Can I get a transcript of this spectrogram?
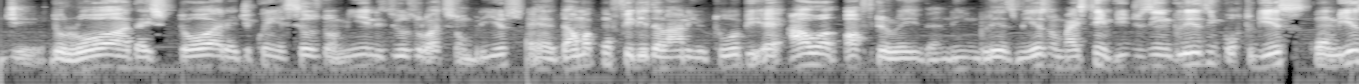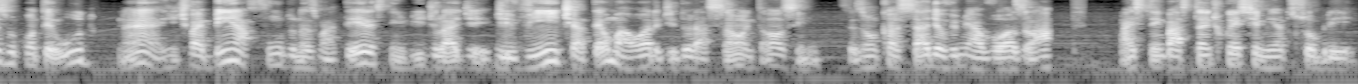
de do lore, da história, de conhecer os domínios e os lotes sombrios, é, dá uma conferida lá no YouTube, é Hour of the Raven, em inglês mesmo, mas tem vídeos em inglês e em português com o mesmo conteúdo, né, a gente vai bem a fundo nas matérias, tem vídeo lá de, de 20 até uma hora de duração, então, assim, vocês vão cansar de ouvir minha voz lá, mas tem bastante conhecimento sobre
